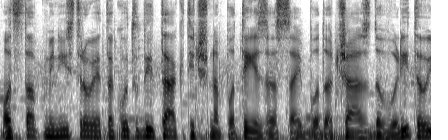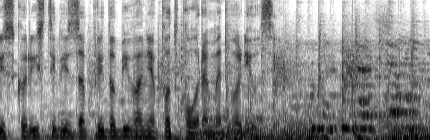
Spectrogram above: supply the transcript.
odstop ministrov je tako tudi taktična poteza, saj bodo čas do volitev izkoristili za pridobivanje podpore med voljivci. Thank you.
